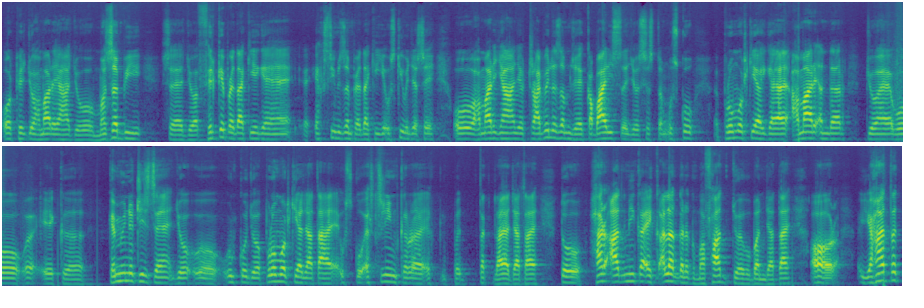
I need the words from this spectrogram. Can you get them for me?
और फिर जो हमारे यहाँ जो मज़हबी से जो फ़िरके पैदा किए गए हैं, एक्सट्रीमिज़म पैदा की है, उसकी वजह से और हमारे यहाँ जो ट्राइबलिज़म जो है से जो सिस्टम, उसको प्रोमोट किया गया है। हमारे अंदर जो है, वो एक कम्युनिटीज़ हैं जो उनको जो प्रोमोट किया जाता है, उसको एक्सट्रीम कर तक लाया जाता है। तो हर आदमी का एक अलग अलग मफाद जो है, वो बन जाता है। और यहाँ तक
